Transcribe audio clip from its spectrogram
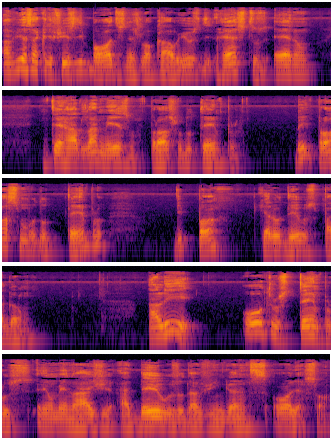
Havia sacrifício de bodes nesse local e os restos eram enterrados lá mesmo, próximo do templo, bem próximo do templo de Pan, que era o deus pagão. Ali outros templos em homenagem à deusa da vingança. Olha só,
